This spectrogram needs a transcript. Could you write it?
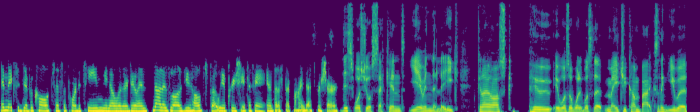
it makes it difficult to support a team, you know, when they're doing not as well as you hoped, but we appreciate the fans that have stuck behind us for sure. This was your second year in the league. Can I ask who it was or what it was that made you come back? Because I think you were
